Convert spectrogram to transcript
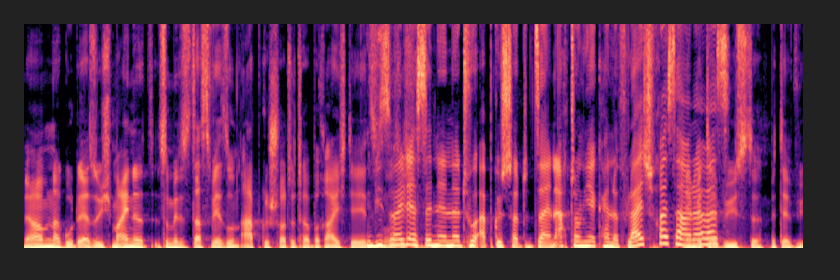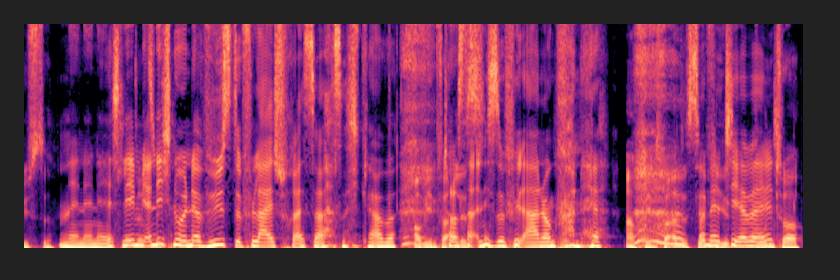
ja. Ja, na gut. Also ich meine zumindest, das wäre so ein abgeschotteter Bereich, der jetzt. Wie soll das in der Natur abgeschottet sein? Achtung, hier keine Fleischfresser nee, oder mit was? Mit der Wüste, mit der Wüste. Nee, nee, nee. Es leben ja nicht nur in der Wüste Fleischfresser. Also ich glaube, auf jeden Fall Thorsten alles, hat nicht so viel Ahnung von der Auf jeden Fall alles sehr viel Tierwelt. bunter.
